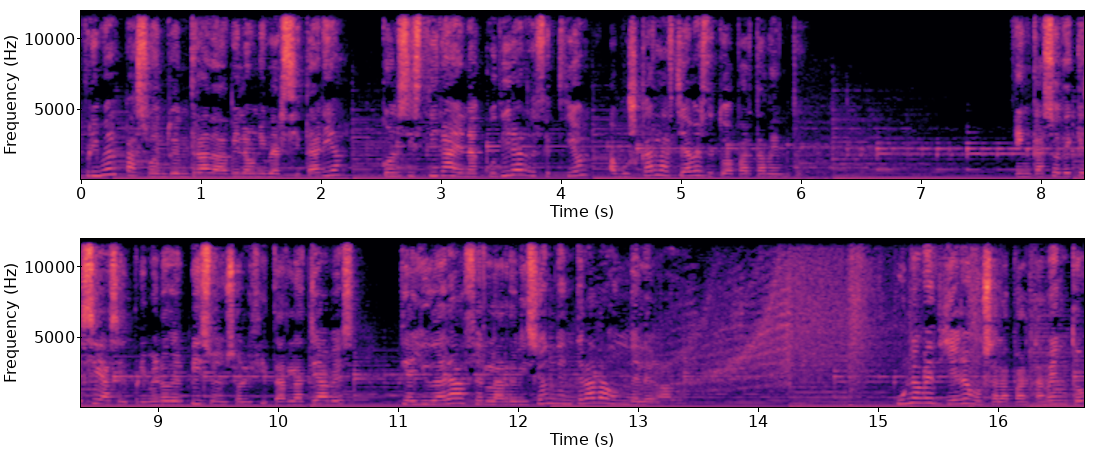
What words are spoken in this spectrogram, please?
primer paso en tu entrada a Vila Universitaria consistirá en acudir a recepción a buscar las llaves de tu apartamento. En caso de que seas el primero del piso en solicitar las llaves, te ayudará a hacer la revisión de entrada a un delegado. Una vez lleguemos al apartamento,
